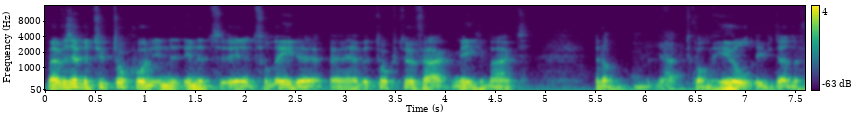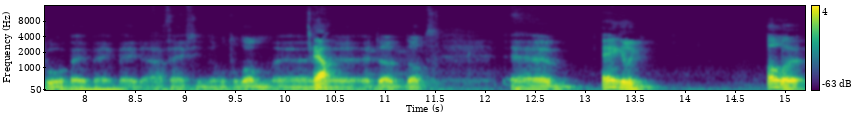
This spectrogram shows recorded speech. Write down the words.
maar we zijn natuurlijk toch gewoon in, de- in, het, in het verleden, eh, hebben we toch te vaak meegemaakt. En dat, ja, het kwam heel evident naar voren bij, bij, bij de A15 in Rotterdam. eh, Ja. eh, dat dat eigenlijk alle,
